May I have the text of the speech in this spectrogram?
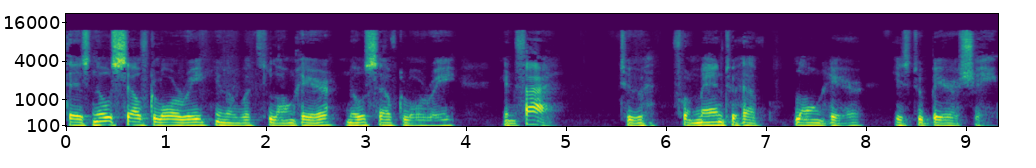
there's no self glory, you know, with long hair, no self glory. In fact, to, for man to have long hair is to bear shame.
